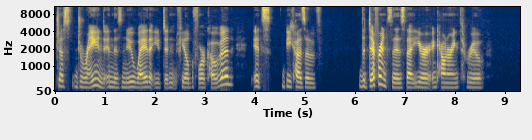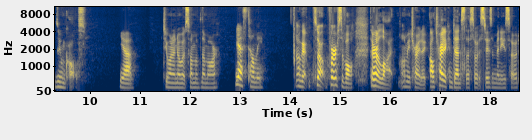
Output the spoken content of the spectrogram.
just drained in this new way that you didn't feel before COVID. It's because of the differences that you're encountering through Zoom calls. Yeah. Do you want to know what some of them are? Yes, tell me. Okay, so first of all, there are a lot. Let me try to. I'll try to condense this so it stays a mini-sode.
